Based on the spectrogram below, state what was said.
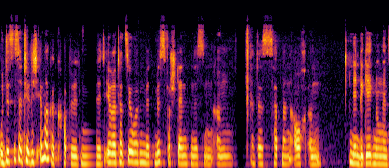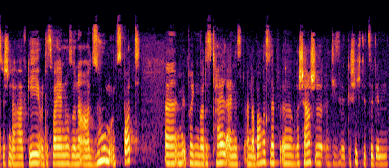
Und das ist natürlich immer gekoppelt mit Irritationen, mit Missverständnissen. Ähm, das hat man auch ähm, in den Begegnungen zwischen der HFG und das war ja nur so eine Art Zoom und Spot äh, Im Übrigen war das Teil eines einer Bauhauslab-Recherche, äh, diese Geschichte zu dem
